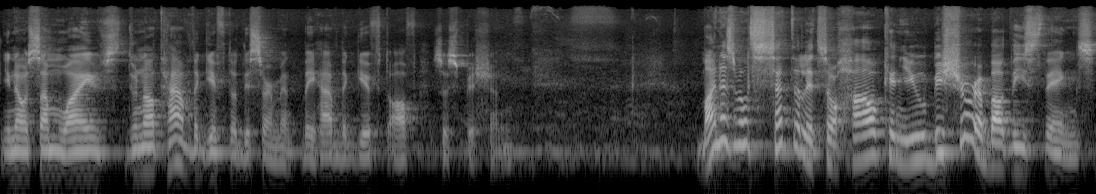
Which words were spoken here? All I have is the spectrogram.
You know, some wives do not have the gift of discernment, they have the gift of suspicion. Might as well settle it. So, how can you be sure about these things?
